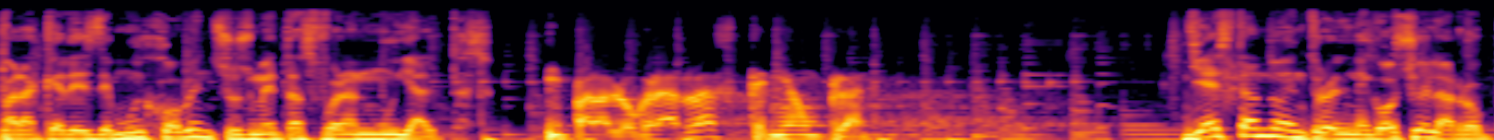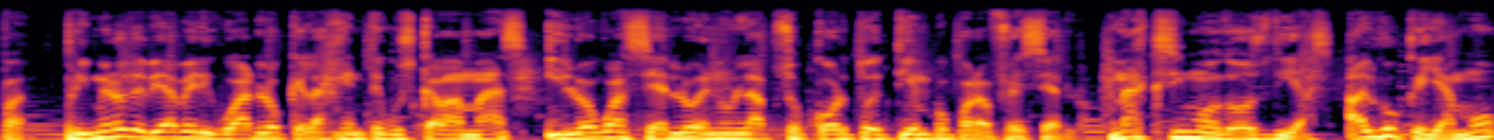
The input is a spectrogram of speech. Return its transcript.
para que desde muy joven sus metas fueran muy altas. Y para lograrlas tenía un plan. Ya estando dentro del negocio de la ropa, primero debía averiguar lo que la gente buscaba más y luego hacerlo en un lapso corto de tiempo para ofrecerlo. Máximo dos días, algo que llamó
